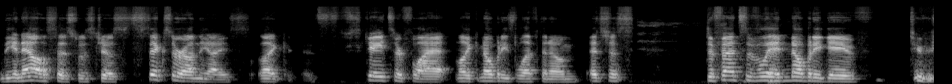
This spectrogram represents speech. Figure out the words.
the analysis was just sticks are on the ice, like skates are flat, like nobody's lifting them. It's just defensively, nobody gave two.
